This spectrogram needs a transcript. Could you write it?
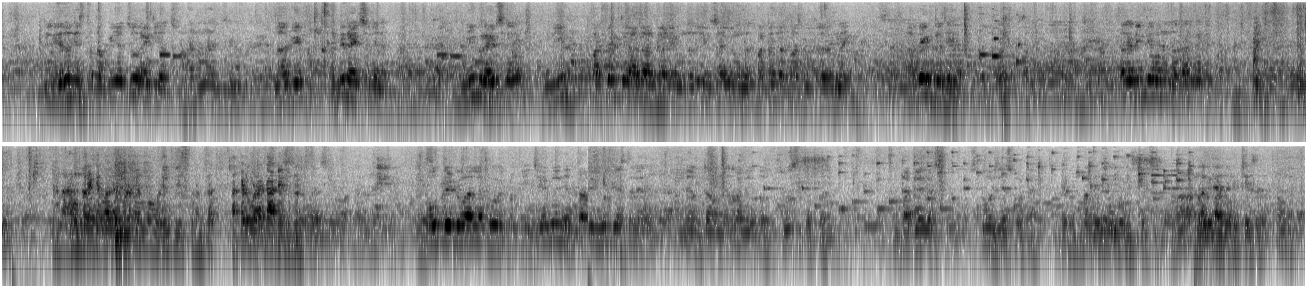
నేను ఏదైనా ఇస్తా తప్పు ఇవ్వచ్చు రైట్ ఇవ్వచ్చు నాకేం అన్ని రైట్స్ నాకు. మీకు రైట్స్లో మీ పర్ఫెక్ట్ ఆధార్ కార్డే ఉన్నది వ్యవసాయం ఉన్నది పట్టణ పాస్బుక్ ఉన్నాయి. అవే ఇంటర్ చేయాలి. సరే ఇంకేమన్నా దానికంటే కోఆపరేటివ్ వాళ్ళని కూడా మేము హెల్ప్ తీసుకున్నాం సార్. అక్కడ కూడా డాటా ఎంట్రీ నడుస్తుంది కోఆపరేటివ్ వాళ్ళకు ఇప్పుడు మీ చైర్మన్ చెప్తా యూజ్ చేస్తలేదు నేను అంటా ఉన్నాను అది చూసి చెప్తాను పర్లేదు స్టోర్ చేసుకోవటానికి. ఇచ్చింది సార్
